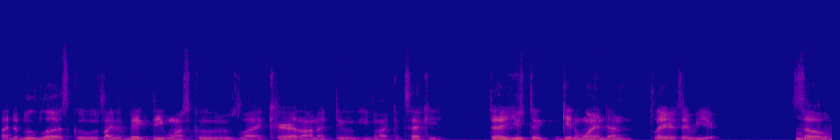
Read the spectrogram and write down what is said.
like the blue blood schools, like the big D one schools, like Carolina, Duke, even like Kentucky, they're used to getting one and done players every year. So, mm-hmm.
